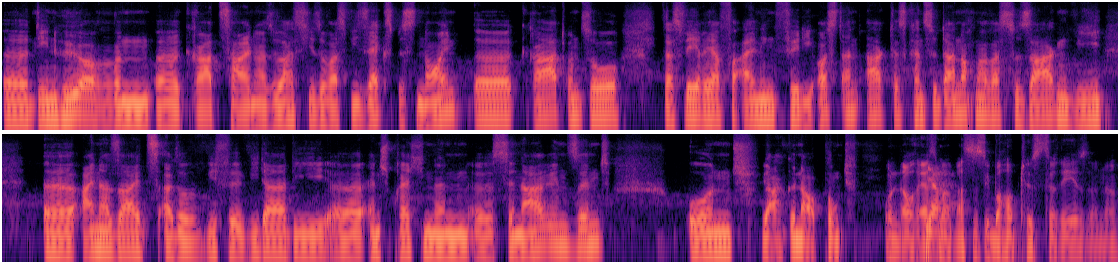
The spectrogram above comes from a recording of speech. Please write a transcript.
äh, den höheren äh, Gradzahlen. Also du hast hier sowas wie sechs bis neun äh, Grad und so. Das wäre ja vor allen Dingen für die Ostantarktis. Kannst du da noch mal was zu sagen, wie äh, einerseits, also wie viel wieder die äh, entsprechenden äh, Szenarien sind und ja, genau, Punkt. Und auch erstmal, ja. was ist überhaupt Hysterese, ne?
